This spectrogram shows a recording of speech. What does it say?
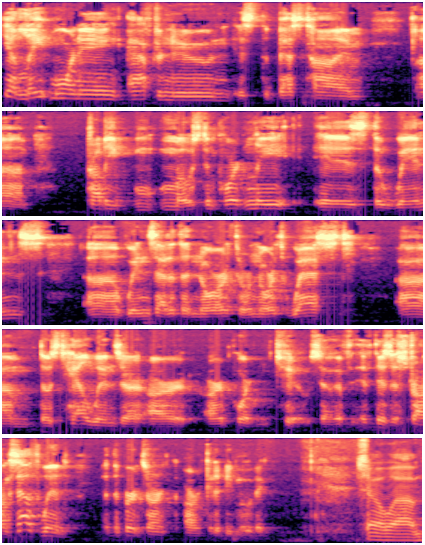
yeah, late morning, afternoon is the best time. Um, probably m- most importantly is the winds. Uh, winds out of the north or northwest. Um, those tailwinds are, are are important too. So if, if there's a strong south wind, the birds aren't aren't going to be moving. So, um,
